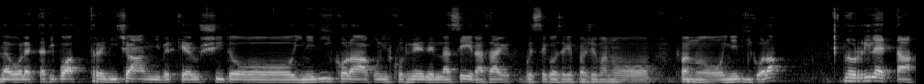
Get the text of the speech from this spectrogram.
l'avevo letta tipo a 13 anni perché era uscito in edicola con il Corriere della Sera, sai, queste cose che facevano, fanno in edicola. L'ho riletta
